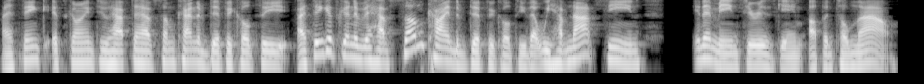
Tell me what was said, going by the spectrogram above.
I think it's going to have to have some kind of difficulty. I think it's going to have some kind of difficulty that we have not seen in a main series game up until now.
